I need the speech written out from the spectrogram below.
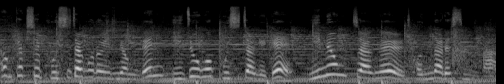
평택시 부시장으로 임명된 이종호 부시장에게 임용장을 전달했습니다.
